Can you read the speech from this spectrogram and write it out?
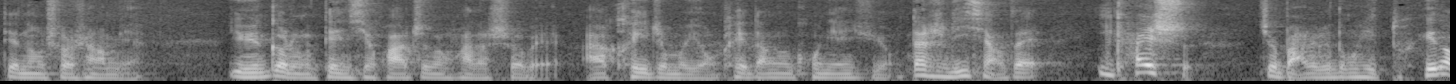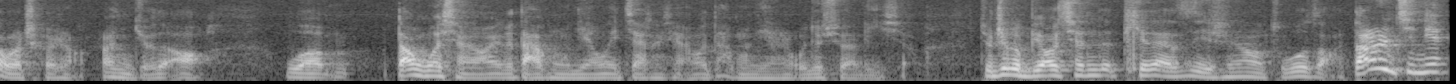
电动车上面，因为各种电气化、智能化的设备啊，可以这么用，可以当个空间去用。但是理想在一开始就把这个东西推到了车上，让你觉得哦，我当我想要一个大空间，我也家庭想要一个大空间时，我就选理想。就这个标签贴在自己身上足够早。当然，今天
